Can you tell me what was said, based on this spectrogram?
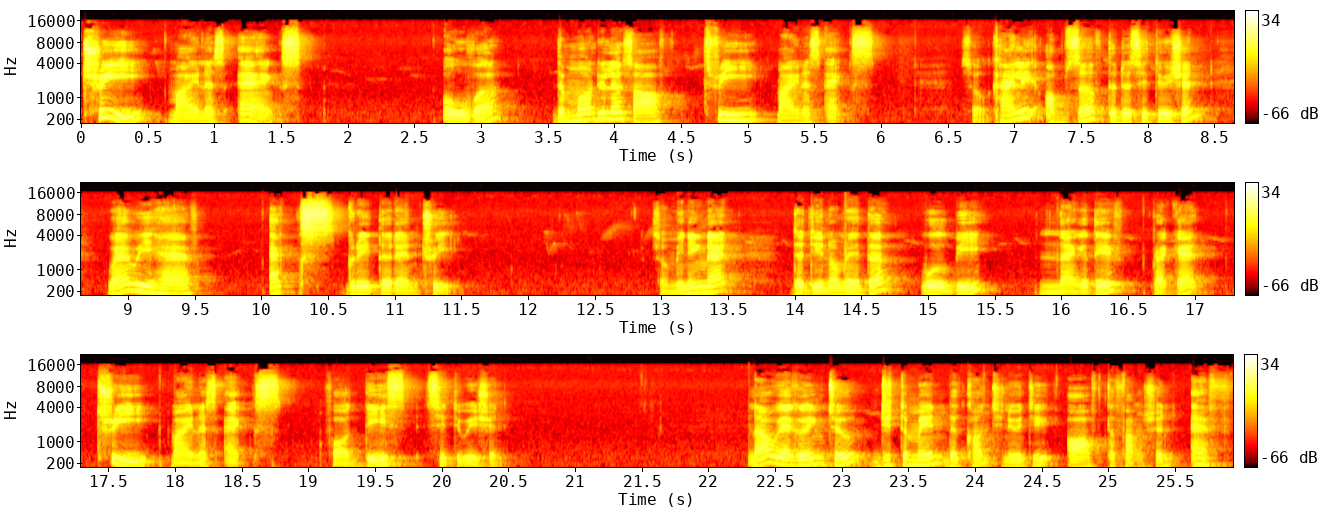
3 minus x over the modulus of 3 minus x. So kindly observe to the situation where we have x greater than 3. So meaning that the denominator will be negative bracket 3 minus x for this situation. Now we are going to determine the continuity of the function f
